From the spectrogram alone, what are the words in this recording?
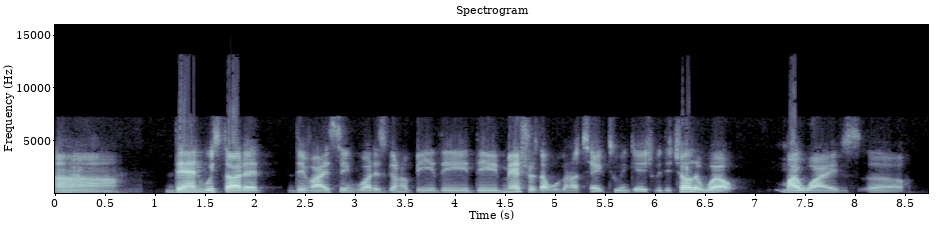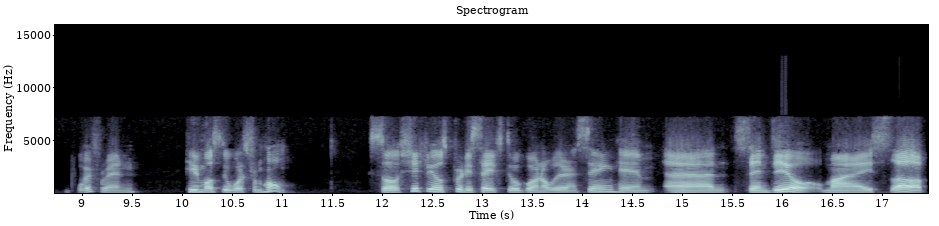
uh, then we started devising what is gonna be the the measures that we're gonna take to engage with each other. Well, my wife's uh, boyfriend, he mostly works from home. So she feels pretty safe still going over there and seeing him. And same deal, my sub,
